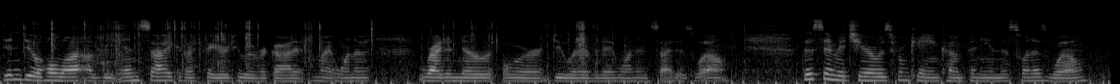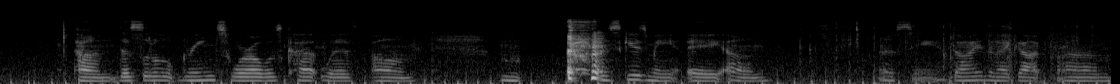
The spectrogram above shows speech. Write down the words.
I didn't do a whole lot of the inside because I figured whoever got it might want to write a note or do whatever they want inside as well. This image here was from K & Company and this one as well. Um, this little green swirl was cut with, um, excuse me, a, um, let's see, die that I got from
